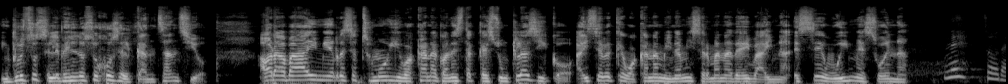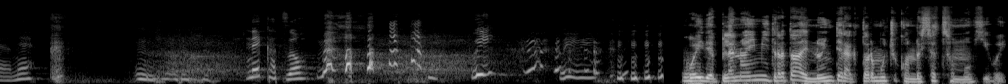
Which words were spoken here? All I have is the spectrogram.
Incluso se le ven los ojos el cansancio. Ahora va Amy RZ Tsumogi Wakana con esta que es un clásico. Ahí se ve que Wakana Minami es hermana de Aibaina. Ese Wii me suena. Ne, so da ne. Güey, de plano Amy trata de no interactuar mucho con Risa Tsumogi, güey.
